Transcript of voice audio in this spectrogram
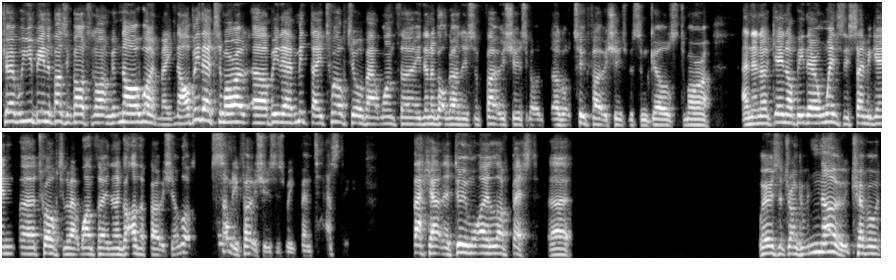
Trev, will you be in the Buzzin Bar tonight? Going, no, I won't, mate. No, I'll be there tomorrow. Uh, I'll be there midday, 12 till about 1.30. Then I've got to go and do some photo shoots. I've got, I've got two photo shoots with some girls tomorrow. And then again, I'll be there on Wednesday, same again, uh, 12 till about 1.30. Then I've got other photo shoots. I've got so many photo shoots this week. Fantastic. Back out there doing what I love best. Uh, where is the drunken? No, Trevor.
